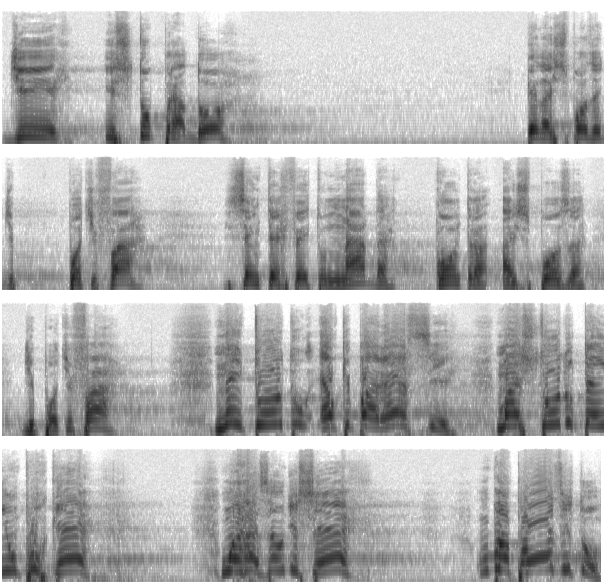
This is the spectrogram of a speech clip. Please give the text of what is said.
de estuprador pela esposa de Potifar, sem ter feito nada contra a esposa de Potifar. Nem tudo é o que parece, mas tudo tem um porquê, uma razão de ser, um propósito.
